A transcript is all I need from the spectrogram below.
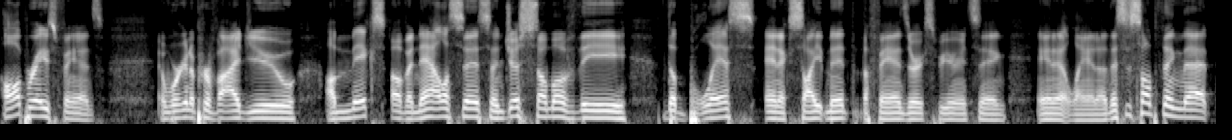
all Braves fans, and we're going to provide you a mix of analysis and just some of the the bliss and excitement that the fans are experiencing in Atlanta. This is something that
